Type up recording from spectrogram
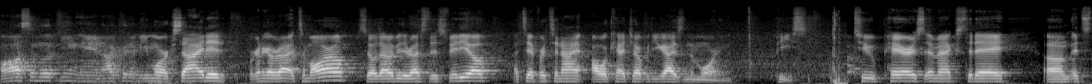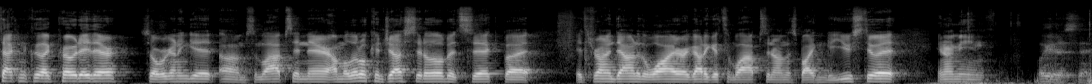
awesome looking and I couldn't be more excited. We're gonna go ride it tomorrow, so that'll be the rest of this video. That's it for tonight. I will catch up with you guys in the morning. Peace. To Paris MX today. Um, it's technically like pro day there, so we're gonna get um, some laps in there. I'm a little congested, a little bit sick, but it's running down to the wire. I gotta get some laps in on this bike and get used to it. And I mean, look at this thing.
